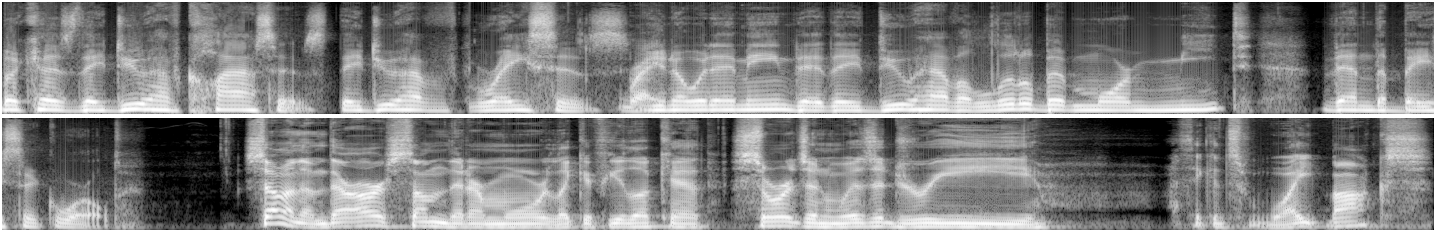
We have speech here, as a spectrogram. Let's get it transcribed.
because they do have classes. They do have races. Right. You know what I mean? They, they do have a little bit more meat than the basic world. Some of them. There are some that are more like if you look at Swords and Wizardry, I think it's White Box.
